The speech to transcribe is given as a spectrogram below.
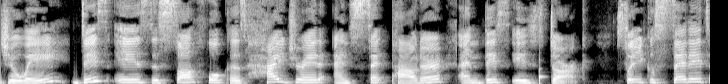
Jouer. This is the Soft Focus Hydrate and Set Powder. And this is dark. So you could set it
